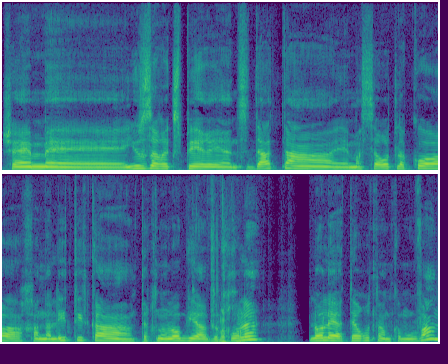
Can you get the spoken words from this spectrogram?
שהם uh, user experience, דאטה, uh, מסעות לקוח, אנליטיקה, טכנולוגיה וכולי. נכון. לא לייתר אותם כמובן,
